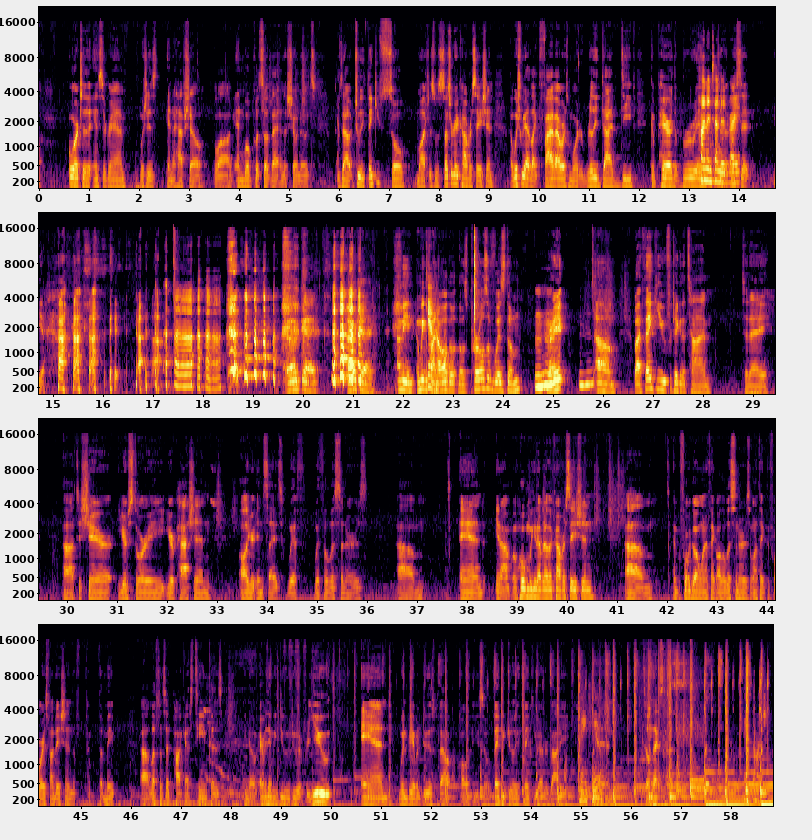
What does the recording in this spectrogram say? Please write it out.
or to the Instagram, which is In a Half Shell blog, and we'll put so that in the show notes. Goes out. Julie, thank you so much. This was such a great conversation. I wish we had like five hours more to really dive deep, compare the brewing. Pun intended, the- right? it- Yeah. okay. Okay. I mean, and we can Can't find all tho- those pearls of wisdom right? Um, but I thank you for taking the time today uh, to share your story, your passion, all your insights with with the listeners. Um, and you know, I'm, I'm hoping we can have another conversation. Um, and before we go, I want to thank all the listeners. I want to thank the 4A's Foundation, the, the MAIP uh, Left Unsaid podcast team, because you know everything we do, we do it for you, and wouldn't be able to do this without all of you. So thank you, Julie. Thank you, everybody. Thank you. And until next time. Thanks so much.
